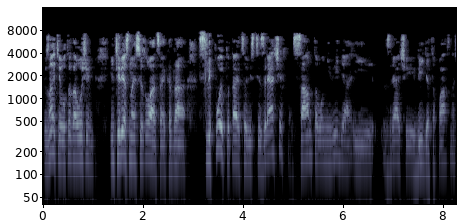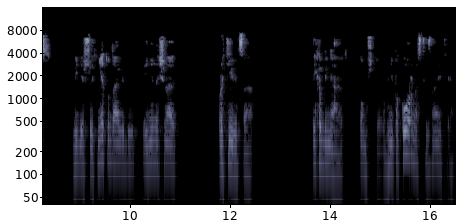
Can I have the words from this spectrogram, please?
Вы знаете, вот это очень интересная ситуация, когда слепой пытается вести зрячих, сам того не видя, и зрячие видят опасность, видят, что их не туда ведут, и они начинают противиться. Их обвиняют в том, что в непокорности, знаете,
